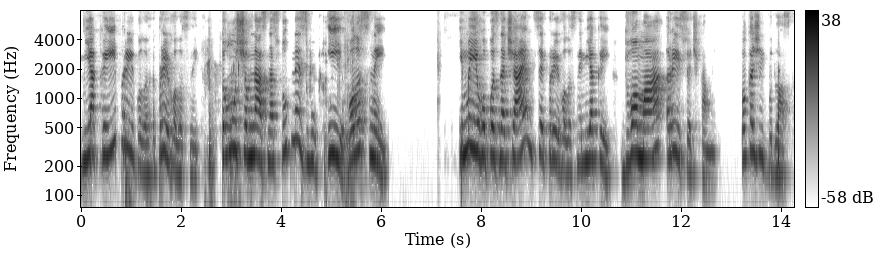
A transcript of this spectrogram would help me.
м'який приголосний, тому що в нас наступний звук і голосний. І ми його позначаємо, цей приголосний м'який, двома рисочками. Покажіть, будь ласка.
